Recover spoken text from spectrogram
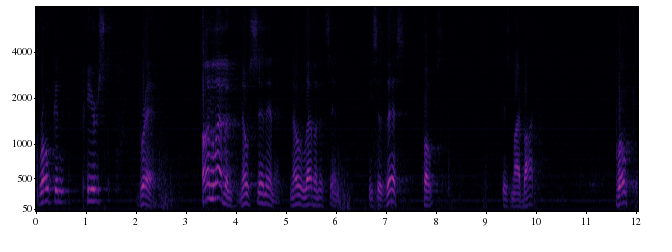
broken, pierced bread. Unleavened, no sin in it, no leaven of sin. He says, This, folks, is my body, broken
